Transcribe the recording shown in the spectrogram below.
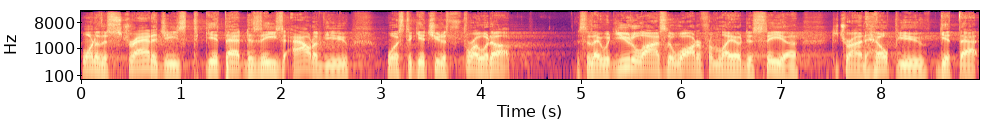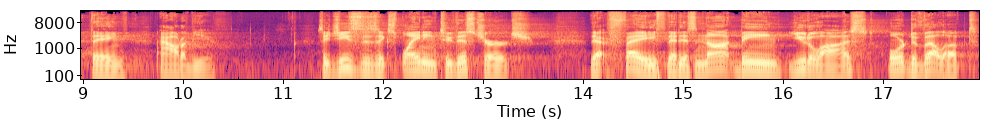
One of the strategies to get that disease out of you was to get you to throw it up. So they would utilize the water from Laodicea to try and help you get that thing out of you. See, Jesus is explaining to this church that faith that is not being utilized or developed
